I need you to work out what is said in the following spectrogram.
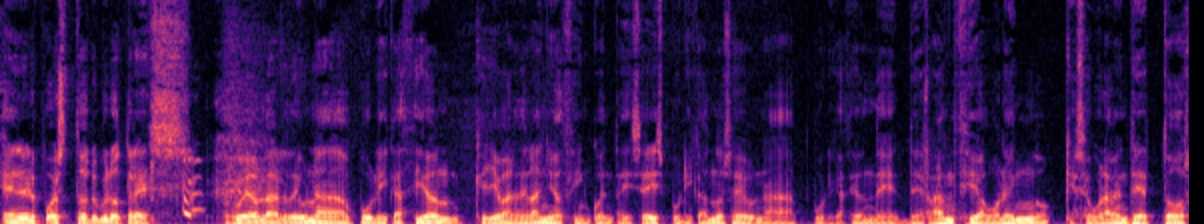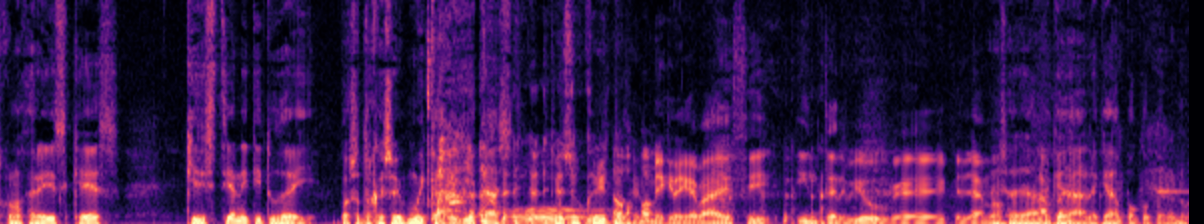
En el puesto número 3 os voy a hablar de una publicación que lleva desde el año 56 publicándose, una publicación de, de Rancio Abolengo, que seguramente todos conoceréis, que es Christianity Today. Vosotros que sois muy carrillitas, Estoy suscrito. Me creí que vas a decir interview, que, que ya no. esa ya le queda, le queda poco, pero no.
